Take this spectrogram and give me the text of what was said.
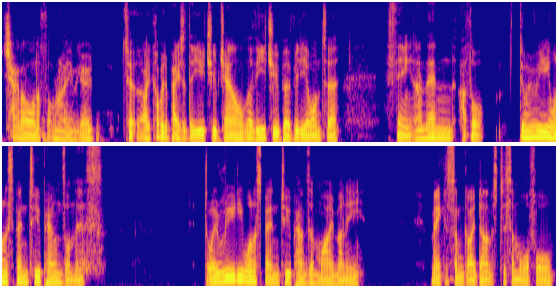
channel and I thought, right, here we go. I copied and pasted the YouTube channel, the YouTube uh, video onto thing, and then I thought, do I really want to spend two pounds on this? Do I really want to spend two pounds of my money making some guy dance to some awful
